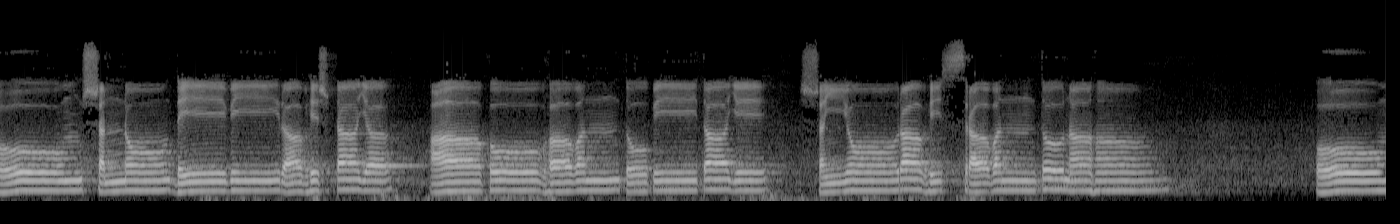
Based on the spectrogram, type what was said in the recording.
ओम शन्नो देवीरभिष्टाय आपो भवन्तो पीताये संयोरभिस्रवन्तो नः। ॐ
